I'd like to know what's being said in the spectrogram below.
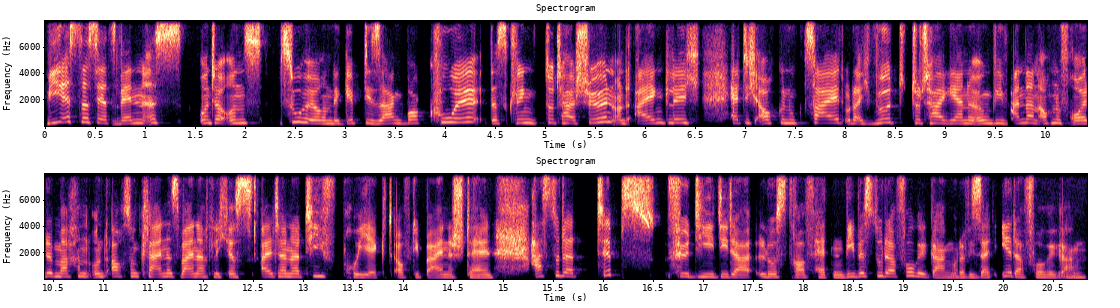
Wie ist das jetzt, wenn es unter uns Zuhörende gibt, die sagen, boah, cool, das klingt total schön und eigentlich hätte ich auch genug Zeit oder ich würde total gerne irgendwie anderen auch eine Freude machen und auch so ein kleines weihnachtliches Alternativprojekt auf die Beine stellen. Hast du da Tipps für die, die da Lust drauf hätten? Wie bist du da vorgegangen oder wie seid ihr da vorgegangen?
